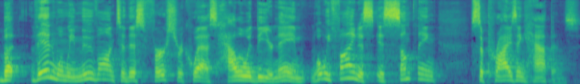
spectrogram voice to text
But then when we move on to this first request, hallowed be your name, what we find is, is something surprising happens.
